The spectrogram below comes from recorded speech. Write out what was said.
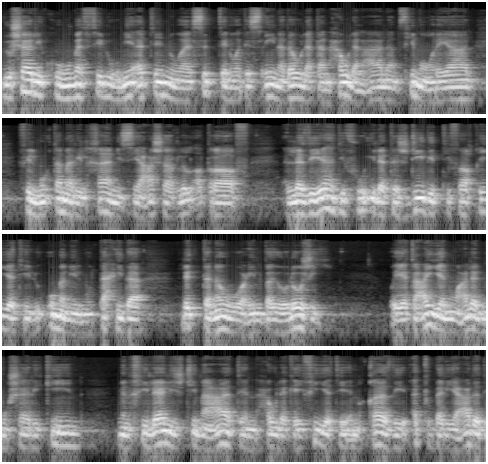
يشارك ممثلو 196 دولة حول العالم في مونريال في المؤتمر الخامس عشر للأطراف الذي يهدف إلى تجديد اتفاقية الأمم المتحدة للتنوع البيولوجي. ويتعين على المشاركين من خلال اجتماعات حول كيفية إنقاذ أكبر عدد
